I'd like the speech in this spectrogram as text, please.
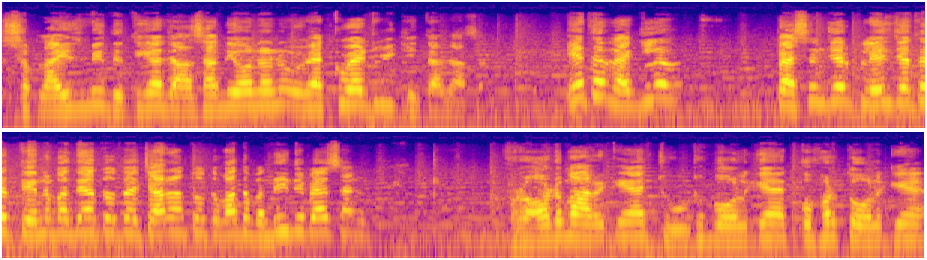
ਸਪਲਾਈਜ਼ ਵੀ ਦਿੱਤੀਆਂ ਜਾ ਸਕਦੀਆਂ, ਉਹਨਾਂ ਨੂੰ ਇਵੈਕੂਏਟ ਵੀ ਕੀਤਾ ਜਾ ਸਕਦਾ। ਇਹ ਤਾਂ ਰੈਗੂਲਰ ਪੈਸੇਂਜਰ ਪਲੇਨ ਜਿੱਥੇ ਤਿੰਨ ਬੰਦਿਆਂ ਤੋਂ ਤੇ ਚਾਰਾਂ ਤੋਂ ਤੋਂ ਵੱਧ ਬੰਦੇ ਹੀ ਨਹੀਂ ਬਹਿ ਸਕਦੇ। ਫਰਾਡ ਮਾਰ ਗਿਆ ਝੂਠ ਬੋਲ ਗਿਆ ਕੁਫਰ ਤੋਲ ਗਿਆ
